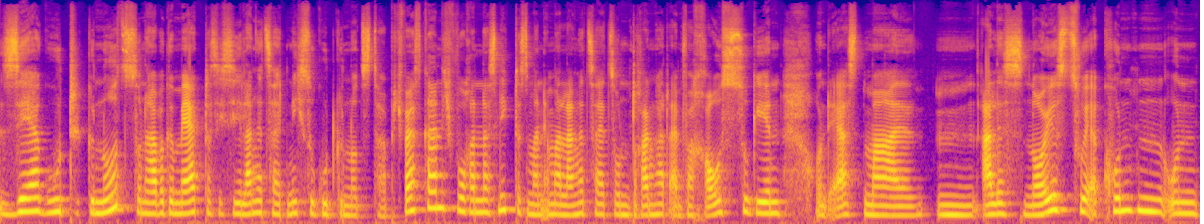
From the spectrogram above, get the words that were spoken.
sehr gut genutzt und habe gemerkt, dass ich sie lange Zeit nicht so gut genutzt habe. Ich weiß gar nicht, woran das liegt, dass man immer lange Zeit so einen Drang hat, einfach rauszugehen und erstmal hm, alles Neues zu erkunden und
